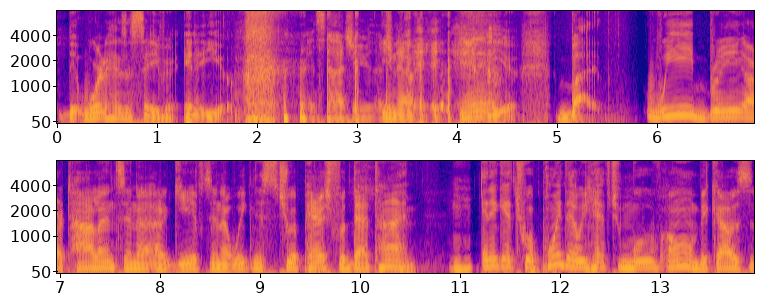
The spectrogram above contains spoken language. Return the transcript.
the word has a savior, and it you It's not you. That's you know, right. and at you. But we bring our talents and our, our gifts and our weakness to a parish for that time. Mm-hmm. And it gets to a point that we have to move on because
